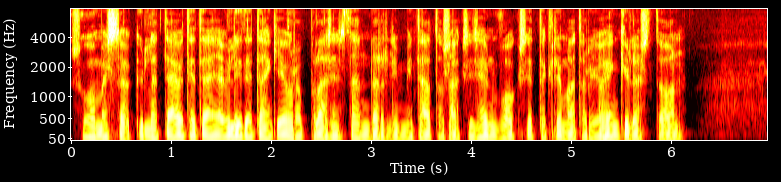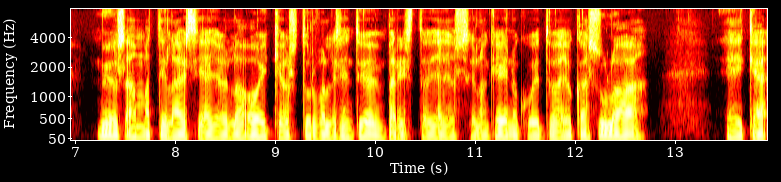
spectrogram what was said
Suomessa kyllä täytetään ja ylitetäänkin eurooppalaisen standardin mitat osaksi sen vuoksi, että krematoriohenkilöstö on myös ammattilaisia, joilla on oikeus turvalliseen työympäristöön ja jos siellä on keinokuitua, joka sulaa eikä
